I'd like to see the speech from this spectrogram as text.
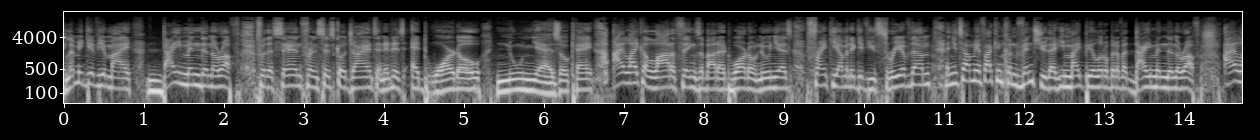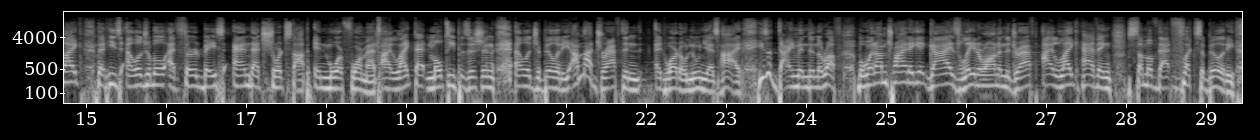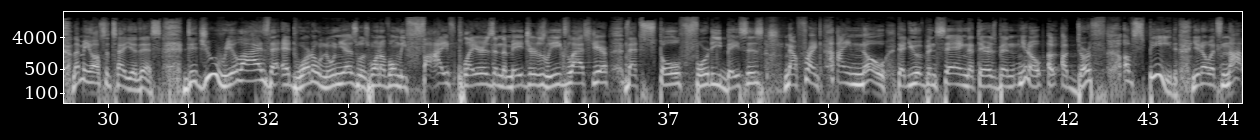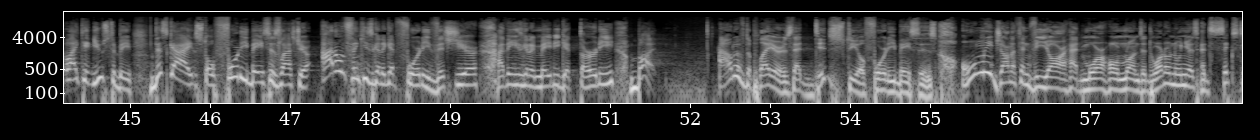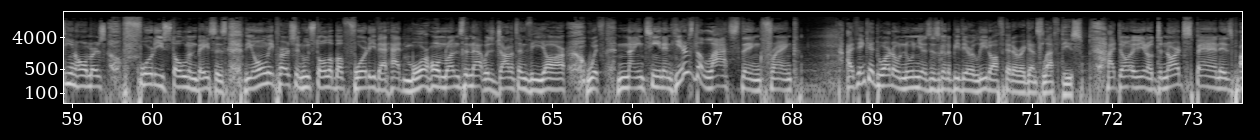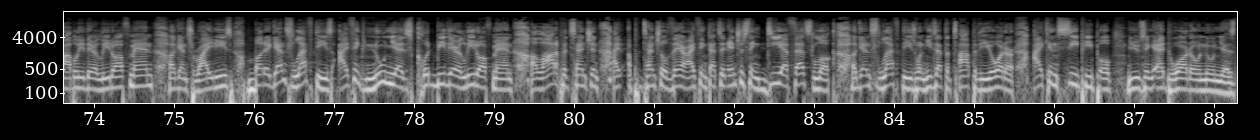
Let me give you my diamond in the rough for the San Francisco Giants, and it is Eduardo Nunez, okay? I like a lot of things about Eduardo Nunez. Frankie, I'm going to give you three of them, and you tell me if I can convince you that he might be a little bit of a diamond in the rough. I like that he's eligible at third base and at shortstop in more formats. I like that multi position eligibility. I'm not drafting Eduardo Nunez high. He's a diamond in the rough. But when I'm trying to get guys later on in the draft, I like having some of that flexibility. Let me also tell you this. Did you realize that Eduardo Nunez was one of only five players in the majors leagues last year that stole 40 bases? Now, Frank, I know that you have been saying that there's been, you know, a, a dearth of speed. You know, it's not like it used to be. This guy stole 40 bases last year. I don't think he's going to get 40 this year. I think he's going to maybe get 30, but out of the players that did steal 40 bases, only Jonathan Villar had more home runs. Eduardo Nunez had 16 homers, 40 stolen bases. The only person who stole above 40 that had more home runs than that was Jonathan Villar with 19. And here's the last thing, Frank. I think Eduardo Nunez is going to be their leadoff hitter against lefties. I don't, you know, Denard Span is probably their leadoff man against righties, but against lefties, I think Nunez could be their leadoff man. A lot of potential, a potential there. I think that's an interesting DFS look against lefties when he's at the top of the order. I can see people using Eduardo Nunez.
